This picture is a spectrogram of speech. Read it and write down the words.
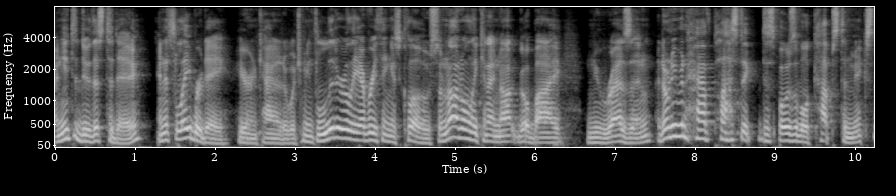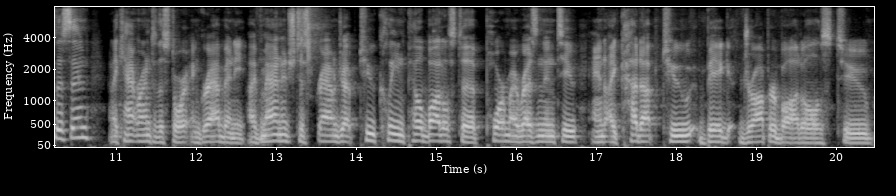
I need to do this today, and it's Labor Day here in Canada, which means literally everything is closed. So not only can I not go buy new resin, I don't even have plastic disposable cups to mix this in, and I can't run to the store and grab any. I've managed to scrounge up two clean pill bottles to pour my resin into, and I cut up two big dropper bottles to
